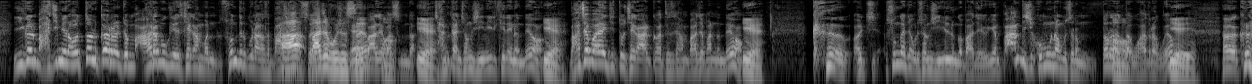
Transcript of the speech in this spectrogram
이걸 맞으면 어떨까를 좀 알아보기 위해서 제가 한번 손 들고 나가서 맞아봤어요. 아, 맞아보셨어요? 네, 맞아봤습니다. 어, 예. 잠깐 정신이 잃게 되는데요. 예. 맞아봐야지 또 제가 알 것 같아서 한번 맞아봤는데 요. 예. 그 어, 지- 순간적으로 정신이 잃는 거 맞아요. 그냥 반드시 고목나무처럼 떨어졌다고 어. 하더라고요. 예, 예. 어, 그런,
